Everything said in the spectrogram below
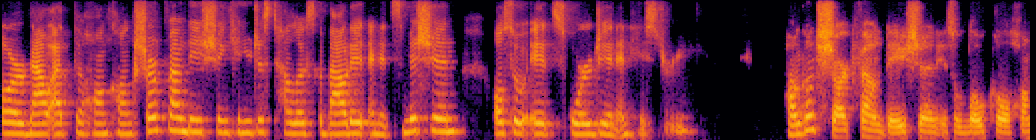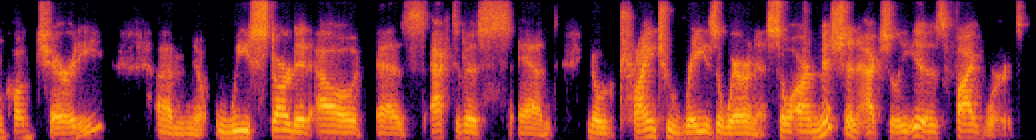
are now at the Hong Kong Shark Foundation. Can you just tell us about it and its mission, also its origin and history? Hong Kong Shark Foundation is a local Hong Kong charity um, we started out as activists and you know trying to raise awareness so our mission actually is five words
